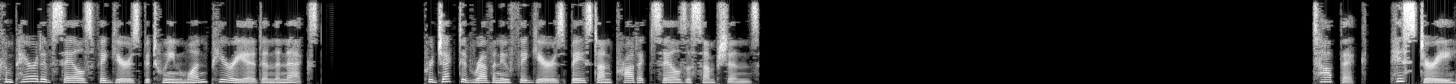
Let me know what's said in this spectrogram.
Comparative sales figures between one period and the next. Projected revenue figures based on product sales assumptions. History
